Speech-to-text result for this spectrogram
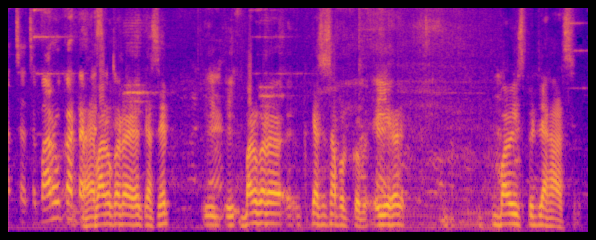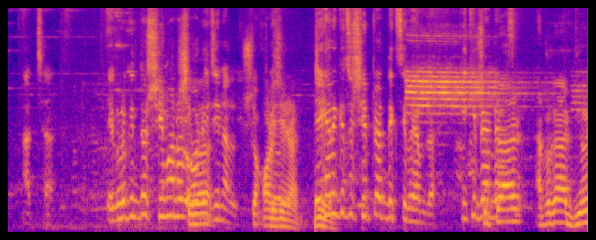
আচ্ছা আচ্ছা 12 কাটা হ্যাঁ বারো কাটা ক্যাসেট বারো কাটা ক্যাসেট সাপোর্ট করবে। এই এখানে বারো স্পিড লেখা আছে। আচ্ছা এগুলো কিন্তু শিমানোর অরিজিনাল এখানে কিছু শিফটার দেখছি ভাই আমরা। কি কি ব্র্যান্ড আছে? আপনার ডিওর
